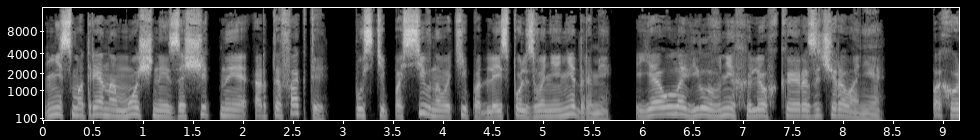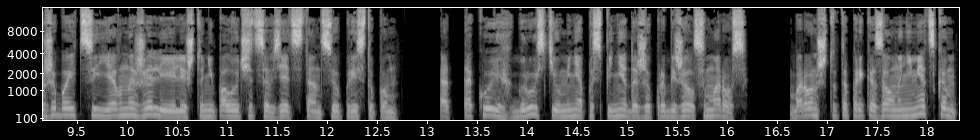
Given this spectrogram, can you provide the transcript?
Несмотря на мощные защитные артефакты, пусть и пассивного типа для использования недрами, я уловил в них легкое разочарование. Похоже, бойцы явно жалели, что не получится взять станцию приступом. От такой их грусти у меня по спине даже пробежался мороз. Барон что-то приказал на немецком,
